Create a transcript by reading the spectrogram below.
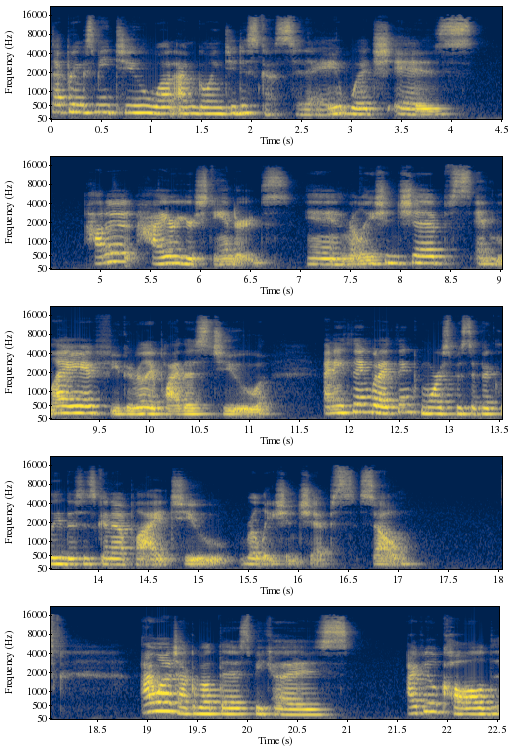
that brings me to what I'm going to discuss today, which is how to higher your standards in relationships and life. You could really apply this to anything, but I think more specifically, this is going to apply to relationships. So, I want to talk about this because I feel called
